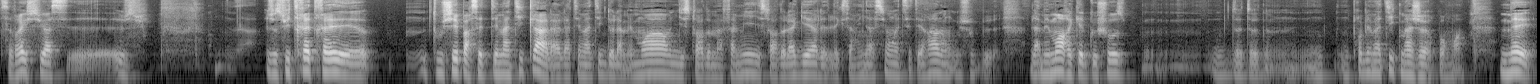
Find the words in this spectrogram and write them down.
c'est vrai que je suis, suis très très euh, touché par cette thématique-là, la, thématique de la mémoire, l'histoire de ma famille, l'histoire de la guerre, de l'extermination, etc. Donc la mémoire est quelque chose de, une problématique majeure pour moi. Mais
